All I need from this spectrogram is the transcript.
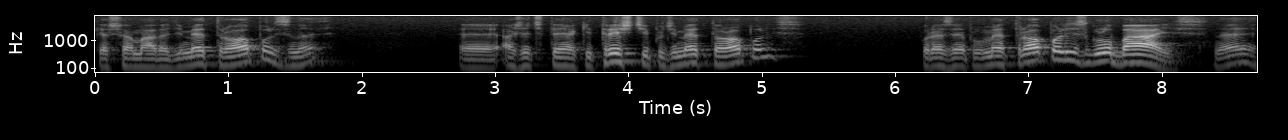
que é chamada de metrópoles, né? É, a gente tem aqui três tipos de metrópoles, por exemplo, metrópoles globais, né?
